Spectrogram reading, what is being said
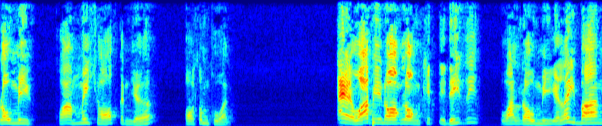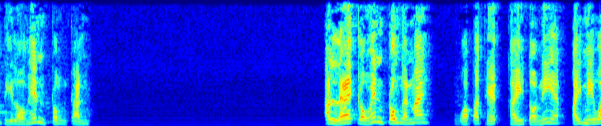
เรามีความไม่ชอบกันเยอะ พอสมควร แต่ว่าพี่น้องลองคิดดีๆสิ ว่าเรามีอะไรบางที่เราเห็นตรงกัน อันแรกเราเห็นตรงกันไหมว่าประเทศไทยตอนนี้ไปไม่ไหว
